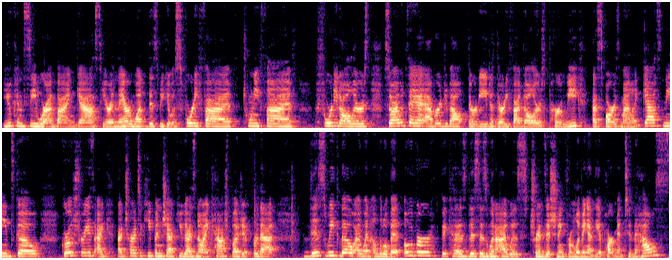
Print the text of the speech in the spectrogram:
you can see where I'm buying gas here and there. One, this week it was 45, 25, $40. So I would say I average about 30 to $35 per week as far as my like gas needs go. Groceries, I, I try to keep in check. You guys know I cash budget for that. This week though, I went a little bit over because this is when I was transitioning from living at the apartment to the house.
